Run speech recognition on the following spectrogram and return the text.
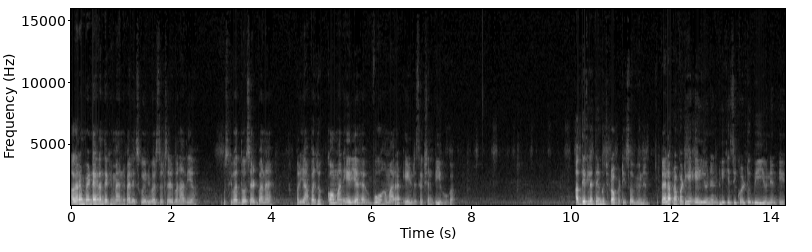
अगर हम वेन डायग्राम देखें, मैंने पहले इसको यूनिवर्सल सेट बना दिया, उसके बाद दो सेट बनाए, और यहाँ पर जो कॉमन एरिया है, वो हमारा ए इंटरसेक्शन बी होगा। अब देख लेते हैं कुछ प्रॉपर्टीज़ ऑफ़ यूनियन पहला प्रॉपर्टी है A union B is equal to B union A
